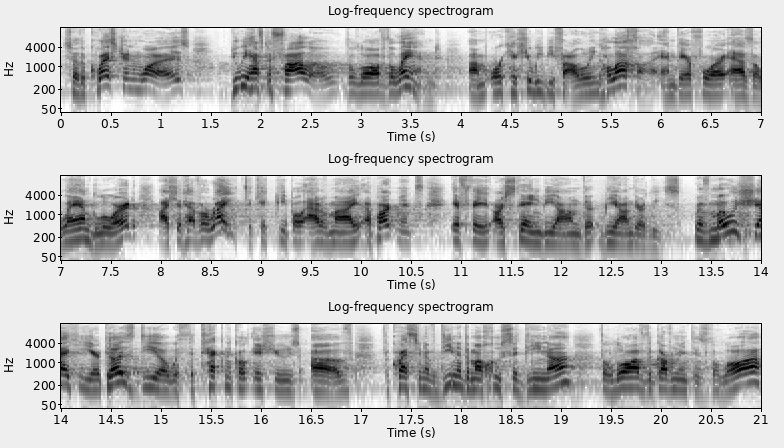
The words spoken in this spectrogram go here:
So the question was, do we have to follow the law of the land? Um, or should we be following halacha? And therefore, as a landlord, I should have a right to kick people out of my apartments if they are staying beyond, the, beyond their lease. Rav Moshe here does deal with the technical issues of the question of dina de malchusa dina, the law of the government is the law,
